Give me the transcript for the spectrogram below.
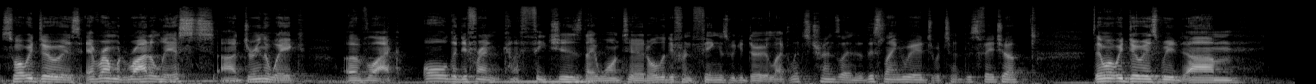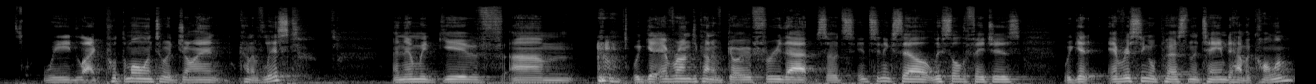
So what we'd do is everyone would write a list uh, during the week of like all the different kind of features they wanted, all the different things we could do. Like let's translate into this language, which had this feature. Then what we'd do is we'd um, we'd like put them all into a giant kind of list, and then we'd give um, we'd get everyone to kind of go through that. So it's it's in Excel, lists all the features. We get every single person in the team to have a column,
